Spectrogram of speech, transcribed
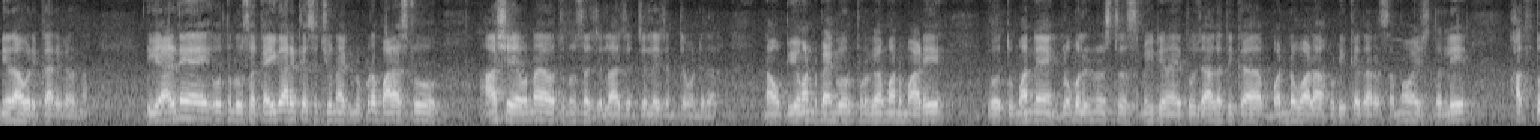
ನೀರಾವರಿ ಕಾರ್ಯಗಳನ್ನ. ಈಗ ಎರಡನೇ ಇವತ್ತು ದಿವಸ ಕೈಗಾರಿಕೆ ಸಚಿವನಾಗಿಯೂ ಕೂಡ ಭಾಳಷ್ಟು ಆಶಯವನ್ನು ಇವತ್ತು ದಿವಸ ಜಿಲ್ಲಾ ಜಿಲ್ಲೆ ಜನತೆ ಹೊಂದಿದ್ದಾರೆ. ನಾವು ಬಿಯಾಂಡ್ ಬ್ಯಾಂಗ್ಳೂರು ಪ್ರೋಗ್ರಾಮನ್ನು ಮಾಡಿ ಇವತ್ತು ಮೊನ್ನೆ ಗ್ಲೋಬಲ್ ಇನ್ವೆಸ್ಟರ್ಸ್ ಮೀಟ್ ಏನಾಯಿತು ಜಾಗತಿಕ ಬಂಡವಾಳ ಹೂಡಿಕೆದಾರರ ಸಮಾವೇಶದಲ್ಲಿ ಹತ್ತು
